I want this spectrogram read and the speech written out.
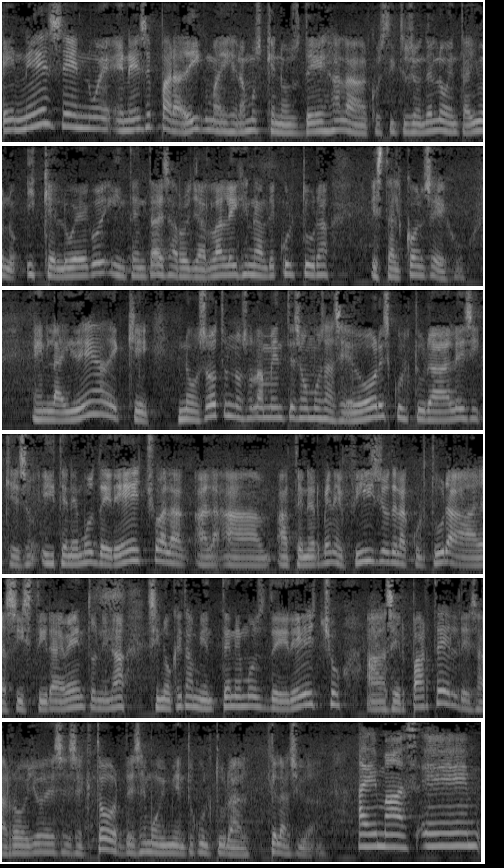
En ese, en ese paradigma, dijéramos, que nos deja la Constitución del 91 y que luego intenta desarrollar la Ley General de Cultura, está el Consejo. En la idea de que nosotros no solamente somos hacedores culturales y que so- y tenemos derecho a, la- a, la- a tener beneficios de la cultura, a asistir a eventos ni nada, sino que también tenemos derecho a ser parte del desarrollo de ese sector, de ese movimiento cultural de la ciudad. Además, eh,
